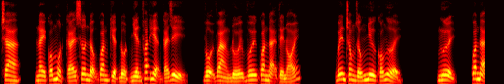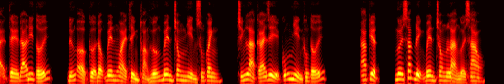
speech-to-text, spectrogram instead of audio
Cha, này có một cái sơn động quan kiệt đột nhiên phát hiện cái gì, vội vàng đối với quan đại tề nói. Bên trong giống như có người. Người, quan đại tề đã đi tới, đứng ở cửa động bên ngoài thỉnh thoảng hướng bên trong nhìn xung quanh, chính là cái gì cũng nhìn không tới. A Kiệt, ngươi xác định bên trong là người sao?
